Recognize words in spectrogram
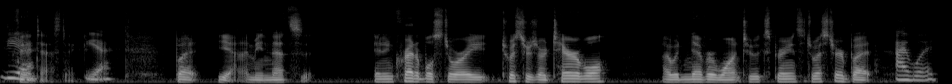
yeah. fantastic. Yeah. But yeah, I mean that's an incredible story. Twisters are terrible. I would never want to experience a twister, but I would.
